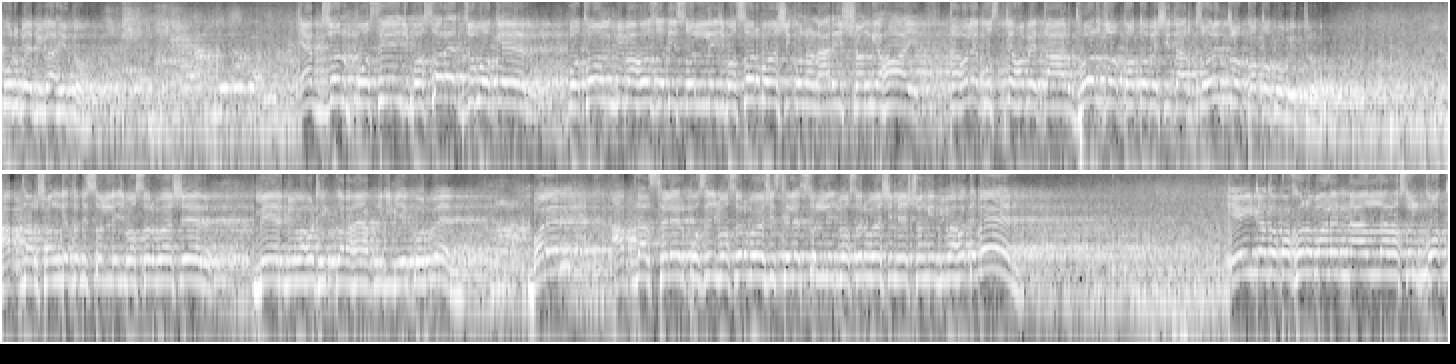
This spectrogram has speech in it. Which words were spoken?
পূর্বে বিবাহিত। একজন পঁচিশ বছরের যুবকের প্রথম বিবাহ যদি চল্লিশ বছর বয়সী কোনো নারীর সঙ্গে হয়, তাহলে বুঝতে হবে তার ধৈর্য কত বেশি, তার চরিত্র কত পবিত্র। আপনার সঙ্গে যদি চল্লিশ বছর বয়সের মেয়ের বিবাহ ঠিক করা হয়, আপনি কি বিয়ে করবেন? বলেন, আপনার ছেলের পঁচিশ বছর বয়সী ছেলের চল্লিশ বছর বয়সী মেয়ের সঙ্গে বিবাহ দেবেন? এইটা তো কখনো বলেন না, আল্লাহ রাসুল কত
